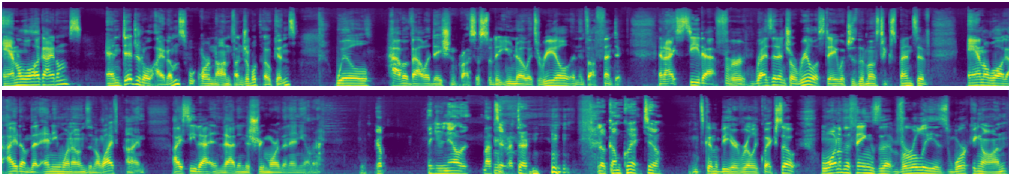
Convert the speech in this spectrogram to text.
analog items and digital items or non-fungible tokens will have a validation process so that you know it's real and it's authentic. And I see that for residential real estate, which is the most expensive analog item that anyone owns in a lifetime. I see that in that industry more than any other. Yep. I think you nailed it. That's it right there. It'll come quick too. It's going to be here really quick. So, one of the things that VRLY is working on,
